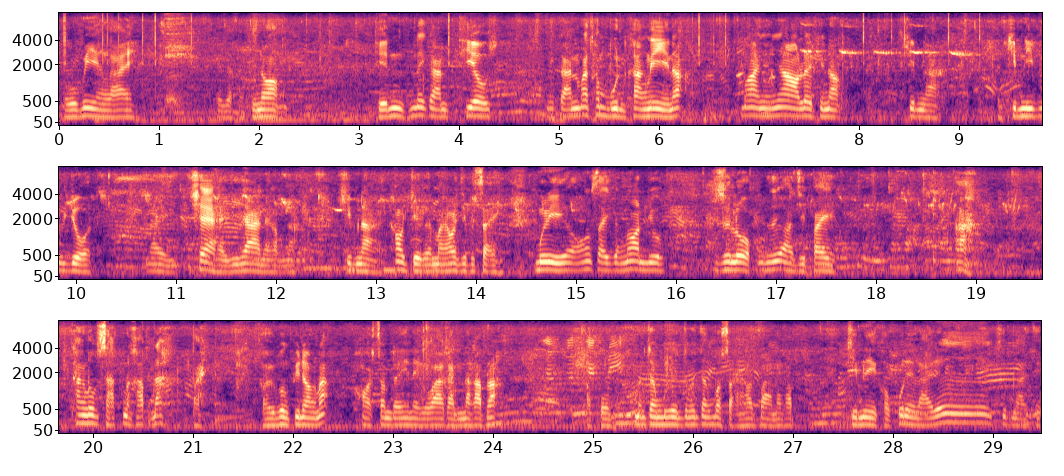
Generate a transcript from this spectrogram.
โอ้มีอย่างไรก็จะให้พี่น้อง เห็นในการเที่ยวในการมาทำบุญครั้งนี้นะมายาวๆเลยพี่น้องคลิปหน้าคลิปนี้ประโยชน์ในแช่ให้พี่ยานะครับนะคลิปหน้าเข้าเจอกันไหมว่าจะไปใส่มือนี้อาของใส่กังนอนอยู่พิษโลกหรืออาจจะไปอะทางลมสักนะครับนะไปเขาไปเบิ่งพี่น้องนะหอดซำใดในว่ากันนะครับนะ ผมมันจังมือมันจังภาษาฮอดบานนะครับคลิปนี้ขอบคุณหลายๆเด้อคลิปหลาเจอ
